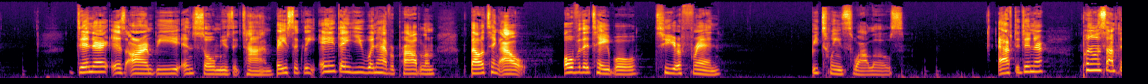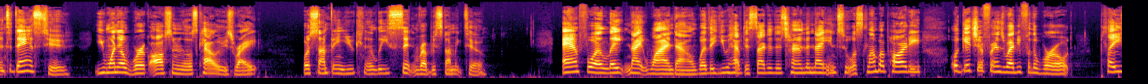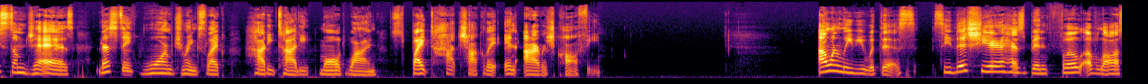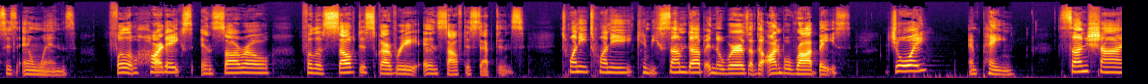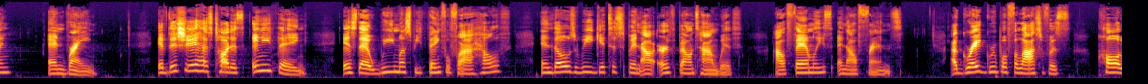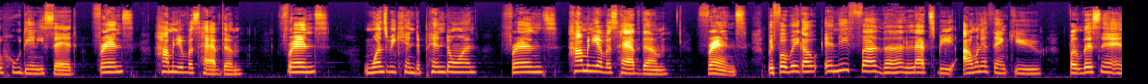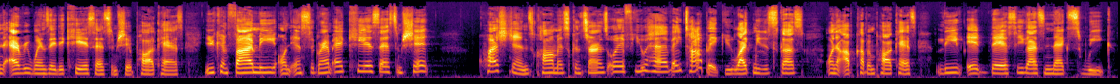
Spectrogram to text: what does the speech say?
Dinner is R&B and soul music time. Basically, anything you wouldn't have a problem belting out over the table to your friend between swallows. After dinner, put on something to dance to. You want to work off some of those calories, right? Or something you can at least sit and rub your stomach to and for a late night wind down, whether you have decided to turn the night into a slumber party or get your friends ready for the world. Play some jazz. Let's think warm drinks like hottie toddy, mulled wine, spiked hot chocolate, and Irish coffee. I want to leave you with this. See, this year has been full of losses and wins, full of heartaches and sorrow, full of self discovery and self acceptance. 2020 can be summed up in the words of the Honorable Rob Base joy and pain, sunshine and rain. If this year has taught us anything, it's that we must be thankful for our health and those we get to spend our earthbound time with, our families and our friends. A great group of philosophers called Whodini said, Friends, how many of us have them? Friends, ones we can depend on? Friends, how many of us have them? Friends, before we go any further, let's be. I want to thank you for listening in every Wednesday to Kids Said Some Shit podcast. You can find me on Instagram at Kids Said Some Shit. Questions, comments, concerns, or if you have a topic you'd like me to discuss on an upcoming podcast, leave it there. See you guys next week.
